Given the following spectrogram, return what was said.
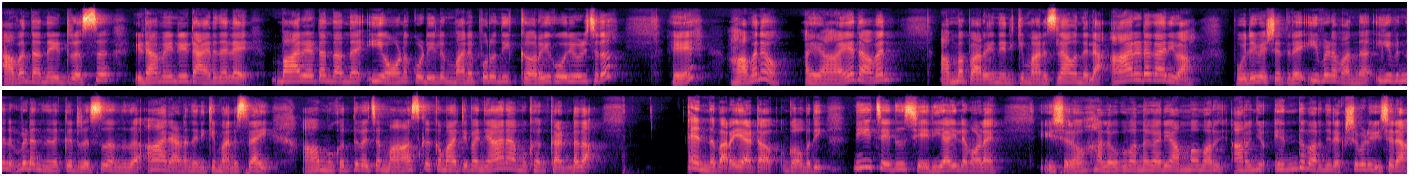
അവൻ തന്ന ഈ ഡ്രസ്സ് ഇടാൻ വേണ്ടിയിട്ടായിരുന്നല്ലേ ബാലേട്ടൻ തന്ന ഈ ഓണക്കൊടിയിലും മനപ്പുറം നീ കറി കോരി ഒഴിച്ചത്? ഏ അവനോ? അവൻ. അമ്മ പറയുന്നത് എനിക്ക് മനസ്സിലാവുന്നില്ല. ആരുടെ കാര്യമാ പുലിവേഷത്തിൽ ഇവിടെ വന്ന് ഇവിടെ ഇവിടെ നിനക്ക് ഡ്രസ്സ് തന്നത് ആരാണെന്ന് എനിക്ക് മനസ്സിലായി. ആ മുഖത്ത് വെച്ച മാസ്ക് ഒക്കെ മാറ്റിയപ്പോൾ ഞാൻ ആ മുഖം കണ്ടതാ. എന്ന് പറയാട്ടോ ഗോമതി. നീ ചെയ്തത് ശരിയായില്ല മോളെ. ഈശ്വരോ അലോക് വന്ന കാര്യം അമ്മ മറി അറിഞ്ഞു. എന്ത് പറഞ്ഞ് രക്ഷപ്പെടും ഈശ്വര?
